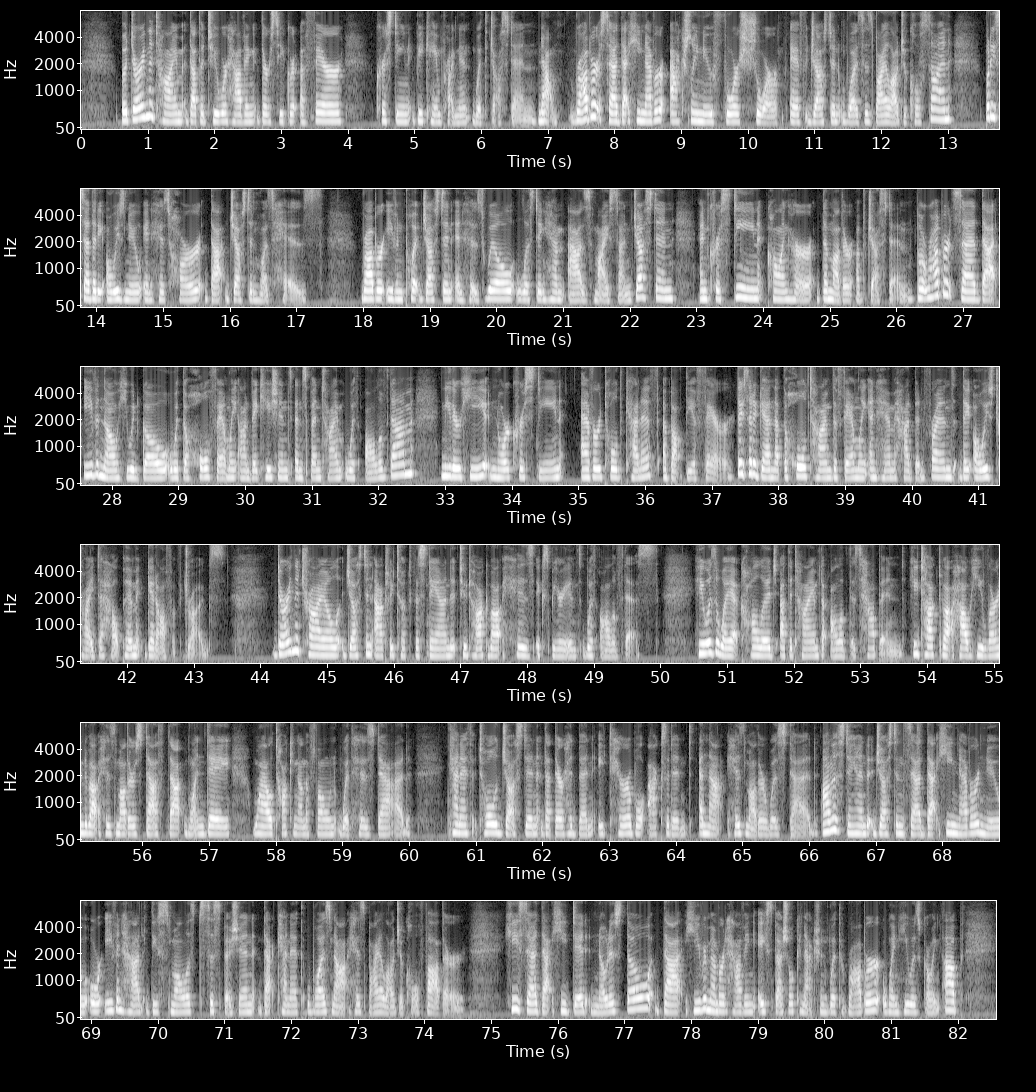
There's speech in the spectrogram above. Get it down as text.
But during the time that the two were having their secret affair, Kristine became pregnant with Justin. Now, Robert said that he never actually knew for sure if Justin was his biological son, but he said that he always knew in his heart that Justin was his. Robert even put Justin in his will, listing him as my son Justin, and Kristine calling her the mother of Justin. But Robert said that even though he would go with the whole family on vacations and spend time with all of them, neither he nor Kristine ever told Kenneth about the affair. They said again that the whole time the family and him had been friends, they always tried to help him get off of drugs. During the trial, Justin actually took the stand to talk about his experience with all of this. He was away at college at the time that all of this happened. He talked about how he learned about his mother's death that one day while talking on the phone with his dad. Kenneth told Justin that there had been a terrible accident and that his mother was dead. On the stand, Justin said that he never knew or even had the smallest suspicion that Kenneth was not his biological father. He said that he did notice, though, that he remembered having a special connection with Robert when he was growing up.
